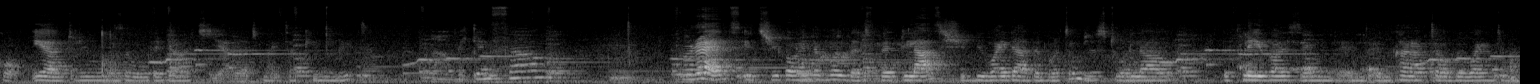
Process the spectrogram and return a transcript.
cork. Yeah, to remove So, the dirt yeah. that might accumulate. We can serve. For red, it's recommendable that the glass should be wider at the bottom just to allow the flavors and, and, and character of the wine to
